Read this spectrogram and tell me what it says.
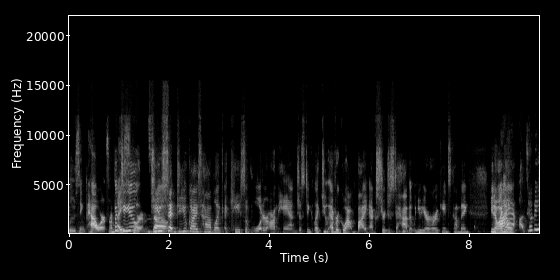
losing power from But ice do you storms. do you so- said do you guys have like a case of water on hand just in, like do you ever go out and buy extra just to have it when you hear hurricanes coming? You know, I know to be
